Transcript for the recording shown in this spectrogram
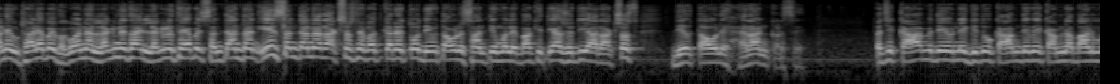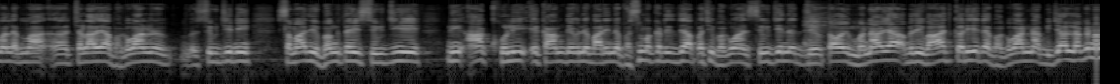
અને ઉઠાડ્યા પછી ભગવાનના લગ્ન થાય, લગ્ન થયા પછી સંતાન થાય, એ જ સંતાનના રાક્ષસને વધ કરે તો દેવતાઓને શાંતિ મળે. બાકી ત્યાં સુધી આ રાક્ષસ દેવતાઓને હેરાન કરશે. પછી કામદેવને કીધું, કામદેવે કામના બાણ ચલાવ્યા. ભગવાન શિવજીની સમાધિ ભંગ થઈ, શિવજીની આંખ ખોલી, એ કામદેવને બારીને ભસ્મ કરી દીધા. પછી ભગવાન શિવજીને દેવતાઓએ મનાવ્યા બધી વાત કરી અને ભગવાનના બીજા લગ્ન,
